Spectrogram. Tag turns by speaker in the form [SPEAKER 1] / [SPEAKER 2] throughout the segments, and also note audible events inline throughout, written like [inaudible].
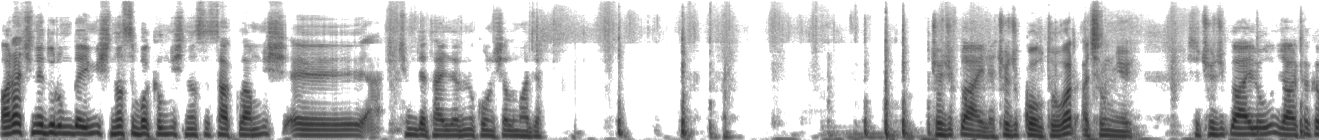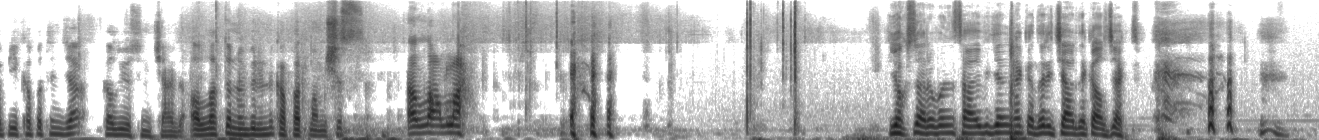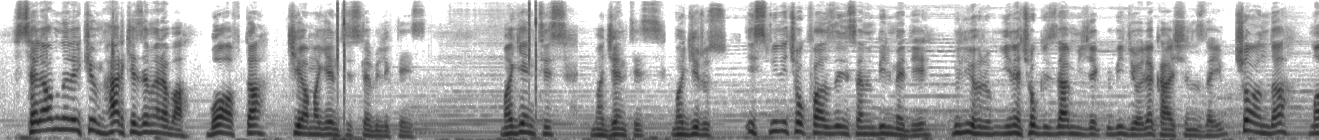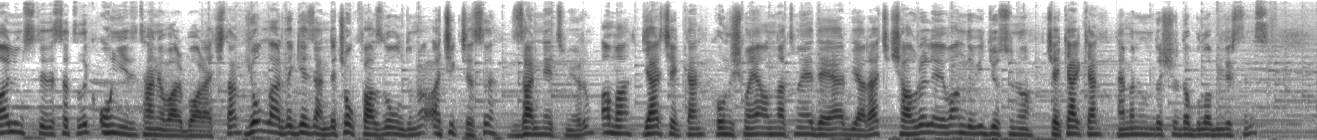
[SPEAKER 1] Araç ne durumdaymış, nasıl bakılmış, nasıl saklanmış ee, tüm detaylarını konuşalım hadi. Çocuklu aile, çocuk koltuğu var açılmıyor. İşte çocuklu aile olunca arka kapıyı kapatınca kalıyorsun içeride. Allah'tan öbürünü kapatmamışız. Allah Allah. [laughs] Yoksa arabanın sahibi gelene kadar içeride kalacaktım. [laughs] Selamun Aleyküm, herkese merhaba. Bu hafta Kia Magentis ile birlikteyiz. Magentis, Magentis, Magirus ismini çok fazla insanın bilmediği, biliyorum yine çok izlenmeyecek bir video ile karşınızdayım. Şu anda malum sitede satılık 17 tane var bu araçtan. Yollarda gezen de çok fazla olduğunu açıkçası zannetmiyorum. Ama gerçekten konuşmaya, anlatmaya değer bir araç. Chevrolet Evander videosunu çekerken hemen onu da şurada bulabilirsiniz.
